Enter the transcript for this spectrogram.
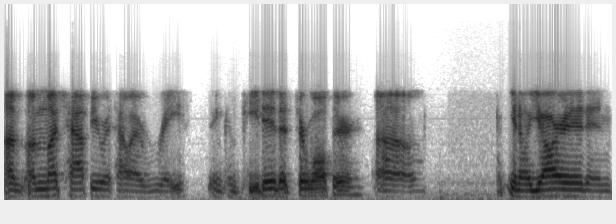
I'm, I'm much happier with how I raced and competed at Sir Walter. Um, you know, Yared and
